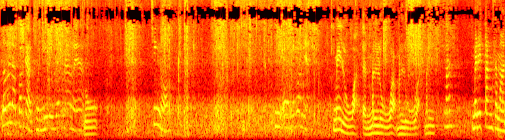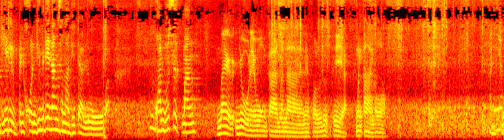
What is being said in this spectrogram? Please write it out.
แล้วเวลาประ กาศคนนี้รู้ล่วงหน้าไหมอะรู้ จริงเหรอมีองค์หรือเปล่าเนี่ยไม่รู้อะ แต่มันรู้อะ มันรู้อะ มันมาไม่ได้ตั้งสมาธิหรือเป็นคนที่ไม่ได้นั่งสมาธิแต่รู้อะ ความรู้สึกมั้ง ไม่อยู่ในวงการมานานในความรู้สึกพี่อะมันอ่านออกอันนี้ยัง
